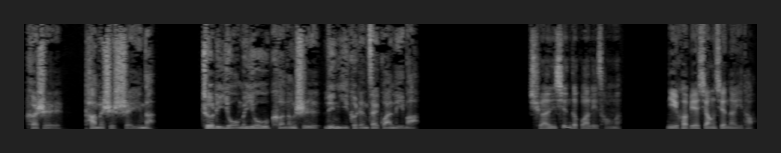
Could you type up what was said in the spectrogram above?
可是他们是谁呢？这里有没有可能是另一个人在管理吗？全新的管理层吗？你可别相信那一套，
